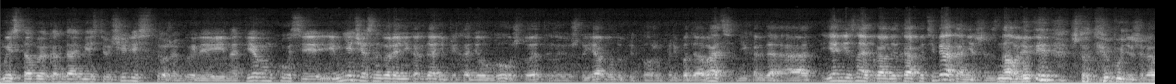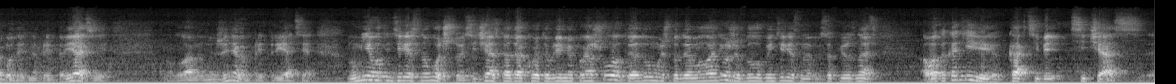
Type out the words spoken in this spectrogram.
мы с тобой, когда вместе учились, тоже были и на первом курсе, и мне, честно говоря, никогда не приходило в голову, что, это, что я буду, предположим, преподавать никогда. А я не знаю, правда, как у тебя, конечно, знал ли ты, что ты будешь работать на предприятии, ну, главным инженером предприятия. Но мне вот интересно вот что. Сейчас, когда какое-то время прошло, то я думаю, что для молодежи было бы интересно все-таки узнать, а вот а какие, как тебе сейчас э,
